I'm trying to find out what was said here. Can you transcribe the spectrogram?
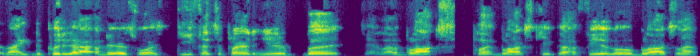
like to put it out there as far as defensive player of the year, but he had a lot of blocks, punt blocks, kick out field goal blocks, like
